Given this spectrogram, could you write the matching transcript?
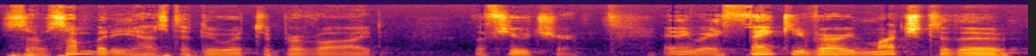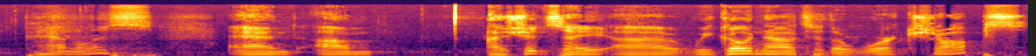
So somebody has to do it to provide the future. Anyway, thank you very much to the panelists. And um, I should say, uh, we go now to the workshops.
